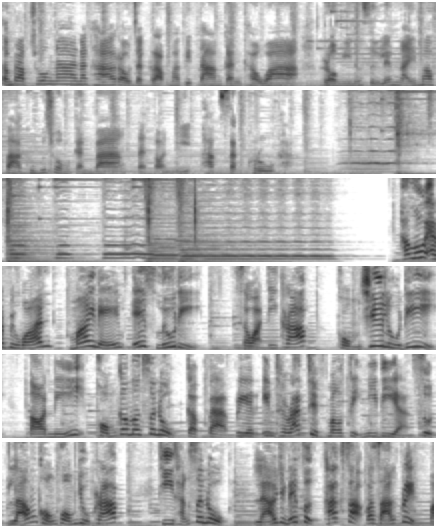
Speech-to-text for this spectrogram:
สำหรับช่วงหน้านะคะ เราจะกลับมาติดตามกันค่ะว่า เรามีหนังสือเล่มไหนมาฝากคุณผู้ชมกันบ้าง แต่ตอนนี้พักสักครู่ค่ะ Hello everyone my name is Ludi สวัสดีครับ ผมชื่อ Ludi ตอนนี้ผมกำลังสนุกกับแบบเรียน Interactive Multimedia สุดล้ำของผมอยู่ครับ ที่ทั้งสนุกแล้วยังได้ฝึกทักษะภาษาอังกฤษไป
